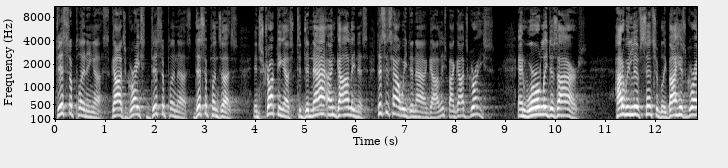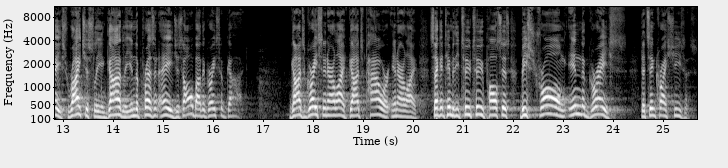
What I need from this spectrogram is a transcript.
disciplining us. God's grace discipline us, disciplines us, instructing us to deny ungodliness. This is how we deny ungodliness by God's grace and worldly desires. How do we live sensibly? By His grace, righteously and godly in the present age. It's all by the grace of God. God's grace in our life, God's power in our life. 2 Timothy 2 2, Paul says, Be strong in the grace that's in Christ Jesus.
